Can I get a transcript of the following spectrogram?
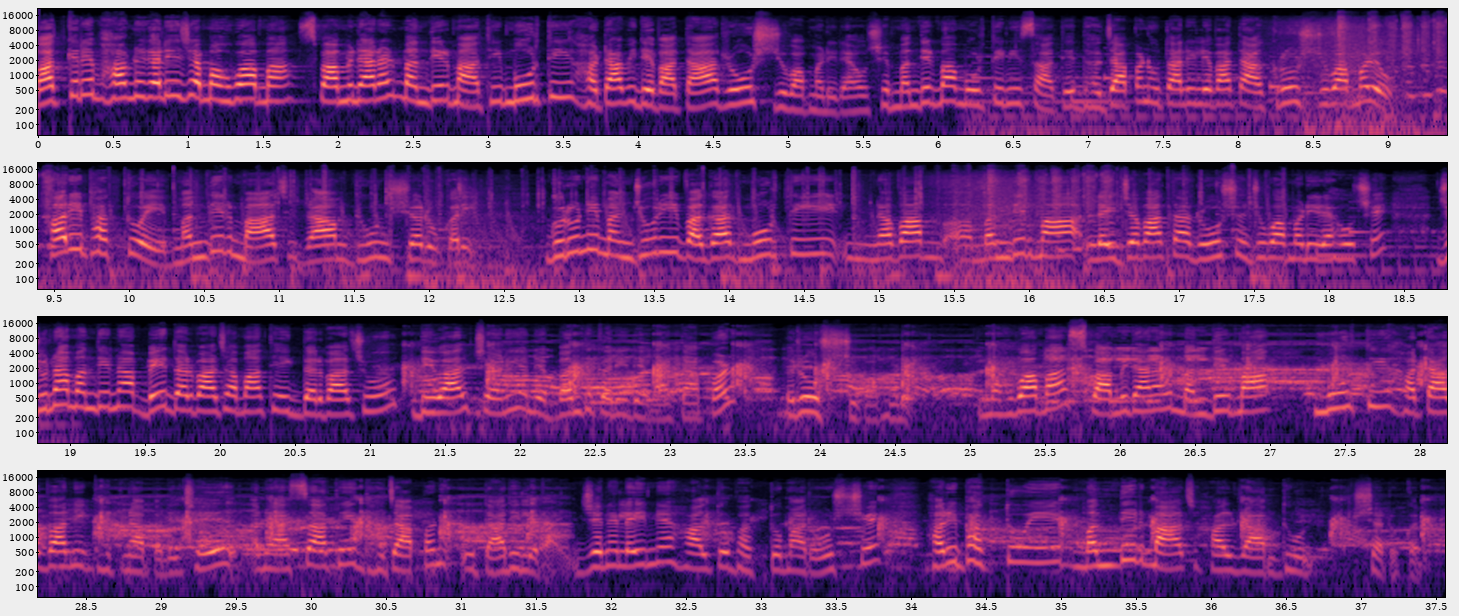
વાત કરીએ ભાવનગરની જે મહુવામાં સ્વામિનારાયણ મંદિરમાંથી મૂર્તિ હટાવી દેવાતા રોષ જોવા મળી રહ્યો છે. મંદિરમાં મૂર્તિની સાથે ધજા પણ ઉતારી લેવાતા આક્રોશ જોવા મળ્યો. હરિભક્તોએ મંદિરમાં જ રામધૂન શરૂ કરી. ગુરુની મંજૂરી વગર મૂર્તિ નવા મંદિરમાં લઈ જવાતા રોષ જોવા મળી રહ્યો છે. જૂના મંદિરના બે દરવાજામાંથી એક દરવાજો, દિવાલ ચણી અને બંધ કરી દેવાતા પણ રોષ જોવા મળ્યો. મહુવામાં સ્વામિનારાયણ મંદિરમાં મૂર્તિ હટાવવાની ઘટના બની છે અને આ સાથે ધજા પણ ઉતારી લેવાઈ. જેને લઈને હાલ તો ભક્તોમાં રોષ છે. હરિભક્તોએ મંદિરમાં જ હાલ રામધૂન શરૂ કરી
